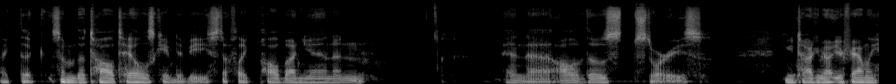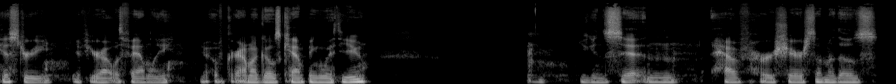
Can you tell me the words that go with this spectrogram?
like the some of the tall tales came to be stuff like Paul Bunyan and and uh, all of those stories. You can talk about your family history if you're out with family. You know, if grandma goes camping with you, you can sit and have her share some of those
